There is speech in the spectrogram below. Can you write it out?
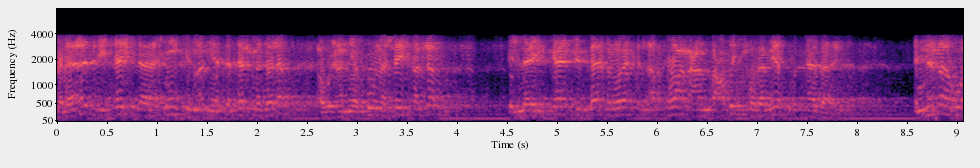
فلا أدري كيف يمكن أن يتتلمذ له أو أن يكون شيخا له. إلا إن كان من باب رواية الأقران عن بعضهم ولم يثبت هذا أيضا. إنما هو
